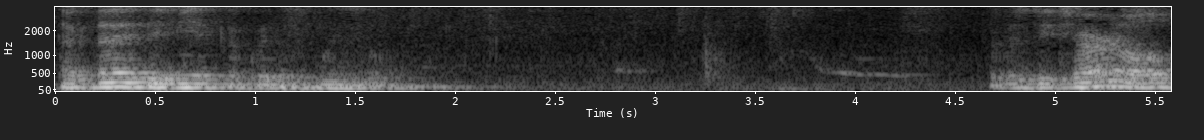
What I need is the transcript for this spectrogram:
Тогда это имеет какой-то смысл. Eternal.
